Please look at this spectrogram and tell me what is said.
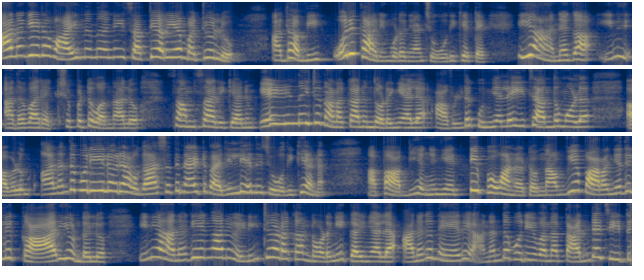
അനഘയുടെ വായിൽ നിന്ന് തന്നെ ഈ സത്യം അറിയാൻ പറ്റുമല്ലോ അത് അബി ഒരു കാര്യം കൂടെ ഞാൻ ചോദിക്കട്ടെ. ഈ അനഘ ഇനി അഥവാ രക്ഷപ്പെട്ടു വന്നാലോ? സംസാരിക്കാനും എഴുന്നേറ്റ് നടക്കാനും തുടങ്ങിയാൽ അവളുടെ കുഞ്ഞല്ലേ ഈ ചന്തമോൾ? അവളും അനന്തപുരിയിൽ ഒരു അവകാശത്തിനായിട്ട് വരില്ലേ എന്ന് ചോദിക്കുകയാണ്. അപ്പോൾ അബി അങ്ങ് ഞെട്ടിപ്പോവാണ് കേട്ടോ. നവ്യ പറഞ്ഞതിൽ കാര്യമുണ്ടല്ലോ. ഇനി അനഘയെങ്ങാനും എണീറ്റ് നടക്കാൻ തുടങ്ങിക്കഴിഞ്ഞാൽ അനഘ നേരെ അനന്തപുരി വന്ന തന്റെ ചീട്ട്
